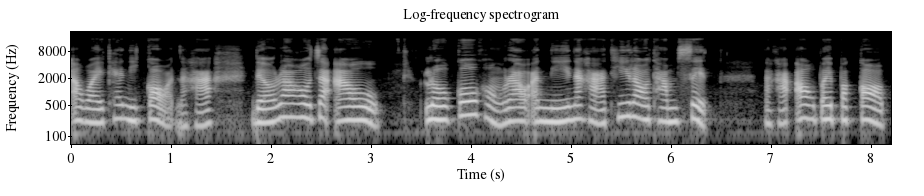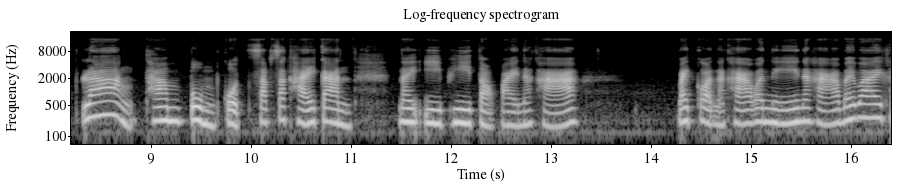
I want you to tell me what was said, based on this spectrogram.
เอาไว้แค่นี้ก่อนนะคะ เดี๋ยวเราจะเอาโลโก้ของเราอันนี้นะคะ ที่เราทำเสร็จนะคะ เอาไปประกอบร่างทำปุ่มกด Subscribe กันใน EP ต่อไปนะคะ ไปก่อนนะคะวันนี้นะคะ บ๊ายบายค่ะ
